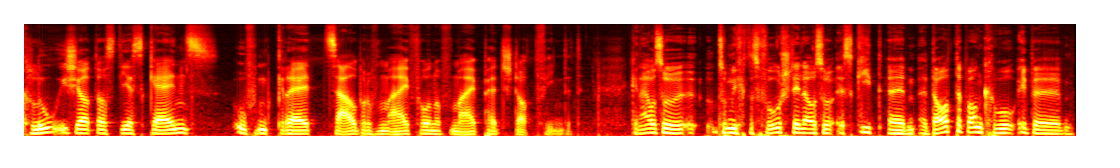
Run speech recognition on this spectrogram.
Clou ist ja, dass die Scans auf dem Gerät selber, auf dem iPhone, auf dem iPad stattfinden. Genau so, um mich das vorzustellen, also es gibt ähm, eine Datenbank, wo eben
